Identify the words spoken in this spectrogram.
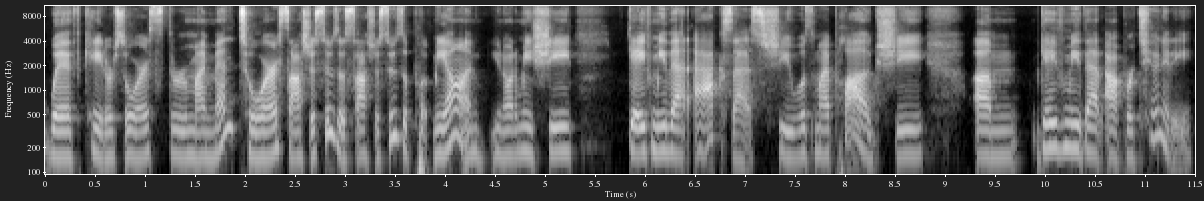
with Catersource through my mentor, Sasha Souza. Sasha Souza put me on. You know what I mean? She gave me that access. She was my plug. She um, gave me that opportunity.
